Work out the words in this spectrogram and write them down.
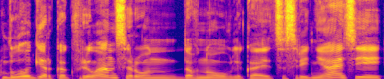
блогер, как фрилансер, он давно увлекается Средней Азией,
